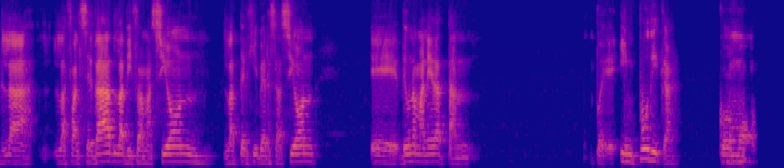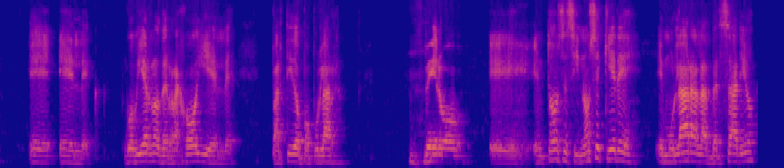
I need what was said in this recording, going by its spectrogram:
la, la falsedad, la difamación, la tergiversación, eh, de una manera tan pues, impúdica como eh, el gobierno de Rajoy y el Partido Popular. Pero eh, entonces, si no se quiere emular al adversario,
